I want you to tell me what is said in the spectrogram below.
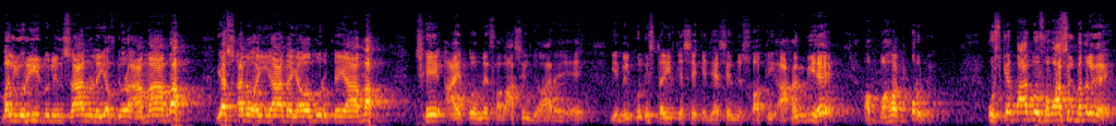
بل یرید الانسان لیفجر امامہ یسأل ایان یوم القیامہ چھ آیتوں میں فواصل جو آ رہے ہیں، یہ بالکل اس طریقے سے کہ جیسے میں صوتی آہنگ بھی ہے اور بہت قرب ہے۔ اس کے بعد وہ فواصل بدل گئے۔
